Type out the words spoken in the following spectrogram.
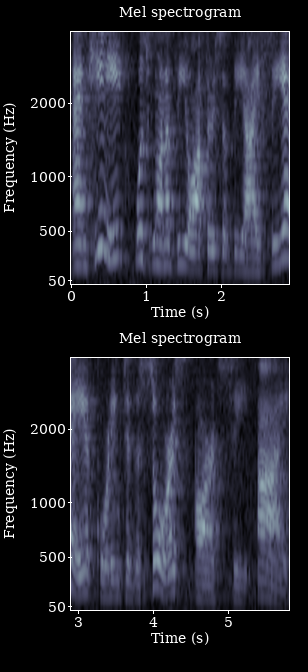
and he was one of the authors of the ICA, according to the source RCI.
